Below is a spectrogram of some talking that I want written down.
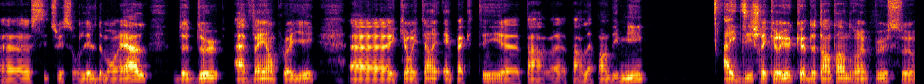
heu, situées sur l'île de Montréal, de 2 à 20 employés, heu, qui ont été impactés, heu, par, par la pandémie. Heidi, je serais curieux que de t'entendre un peu sur,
